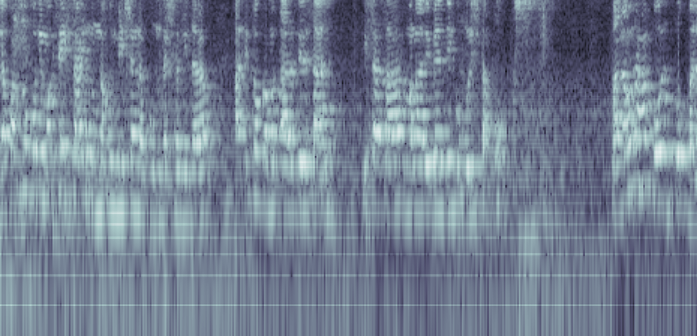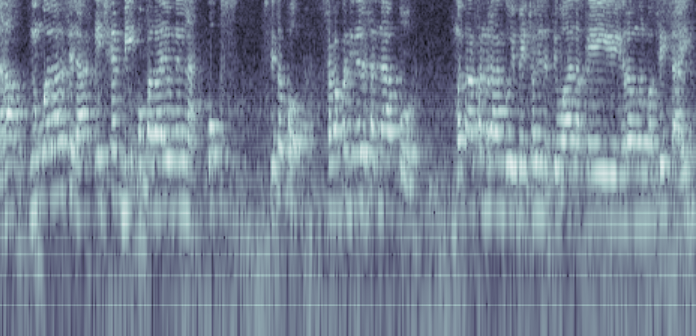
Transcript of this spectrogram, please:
Napasuko ni Magsaysay nung nakumbis siyang nagpumunta siya sa Mindanao. At ito, kamag-anak ni Rizal, isa sa mga rebelding komunista Ux. Panahon na hapon, hook balahap. Nung wala na sila, HMB o palayaw na lang, hooks. Ito po, sa kapatid nila sa Napo, mataas ang rango eventually natiwala kay Ramon Magsaysay,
